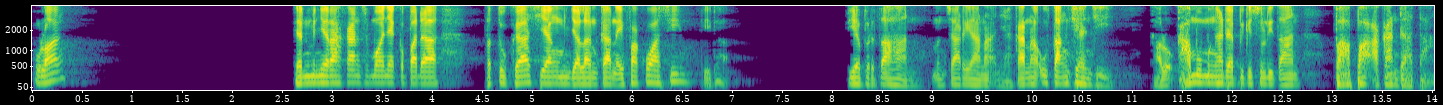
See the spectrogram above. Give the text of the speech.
pulang? Dan menyerahkan semuanya kepada petugas yang menjalankan evakuasi? Tidak. Dia bertahan mencari anaknya karena utang janji. Kalau kamu menghadapi kesulitan, Bapak akan datang.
